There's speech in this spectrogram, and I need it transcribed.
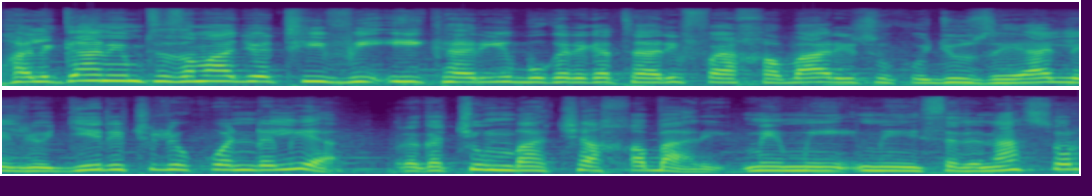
Hali gani mtazamaji wa TVE, karibu katika taarifa ya habari, tukujuze yale yaliyojiri tuliyokuandalia kutoka chumba cha habari. Mimi ni Sada Nasor,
